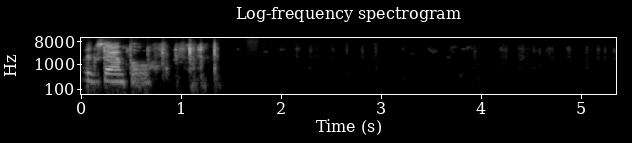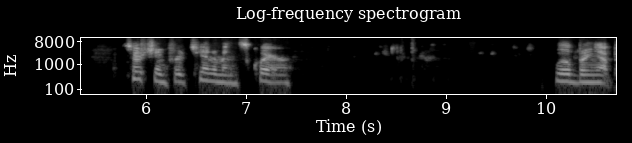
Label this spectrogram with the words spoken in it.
For example, searching for Tiananmen Square will bring up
